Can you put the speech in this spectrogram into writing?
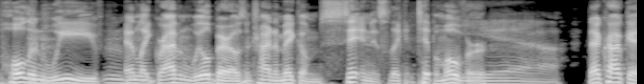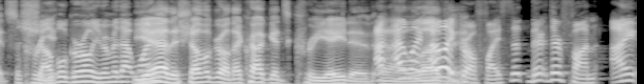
pull and weave Mhm. and like grabbing wheelbarrows and trying to make them sit in it so they can tip them over. Yeah, That crap gets the crea- shovel girl. You remember that one? Yeah, the shovel girl. That crap gets creative, I, I, I like I like it. girl fights. They're- They're they're fun. I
